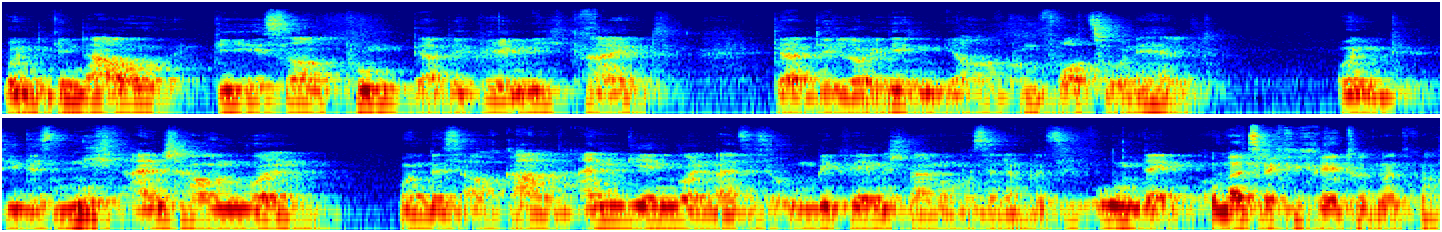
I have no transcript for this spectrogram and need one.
Und genau dieser Punkt der Bequemlichkeit der die Leute in ihrer Komfortzone hält und die das nicht anschauen wollen und das auch gar nicht angehen wollen, weil es so unbequem ist, weil man muss ja dann plötzlich umdenken. Und weil es richtig weh tut manchmal.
